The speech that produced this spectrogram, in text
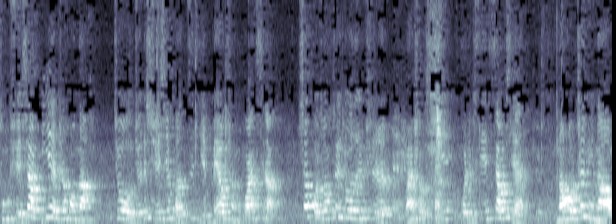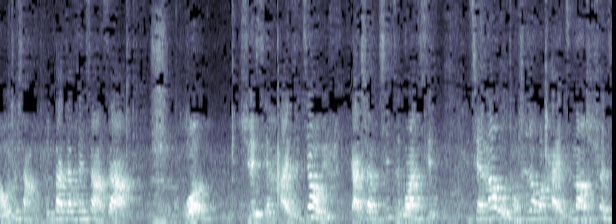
从学校毕业之后呢。就觉得学习和自己没有什么关系了，生活中最多的就是玩手机或者是些消闲。然后这里呢，我就想跟大家分享一下，嗯，我学习孩子教育，改善亲子关系。以前呢，我总是认为孩子呢是顺其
